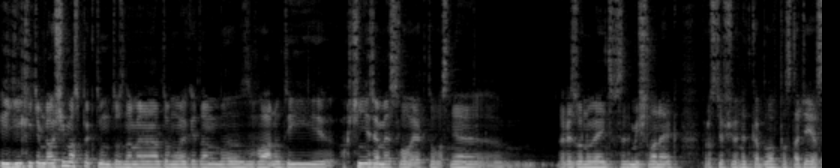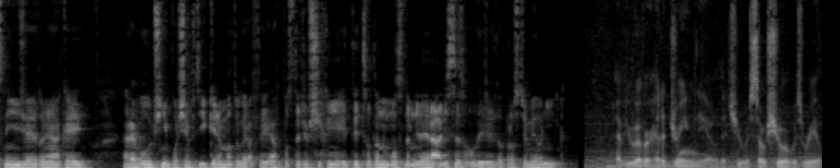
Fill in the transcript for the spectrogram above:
i díky těm dalším aspektům, to znamená tomu, jak je tam zvládnutý akční řemeslo, jak to vlastně eh, rezonuje, co se myšlenek, prostě vše hnedka bylo v podstatě jasný, že je to nějaký revoluční počin v té kinematografii a v podstatě všichni, i ty, co ten moc neměli rádi, se zhodli, že je to prostě milník. Have you ever had a dream, Neo, that you were so sure was real?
